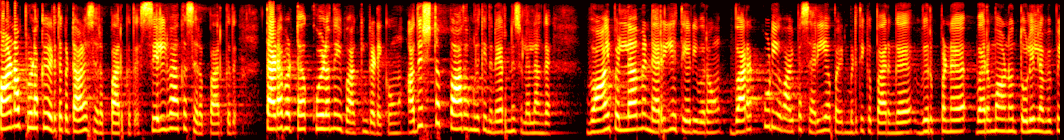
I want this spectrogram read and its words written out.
பணப்புழக்கம் எடுத்துக்கிட்டாலும் சிறப்பாக இருக்குது. செல்வாக்கு சிறப்பாக இருக்குது. தடப்பட்ட குழந்தை பாக்கியம் கிடைக்கும். அதிர்ஷ்ட பாதம் உங்களுக்கு இந்த நேரம்னு சொல்லலாங்க. வாய்ப்பு எல்லாமே நிறைய தேடி வரும். வரக்கூடிய வாய்ப்பை சரியாக பயன்படுத்திக்க பாருங்க. விற்பனை வருமானம் தொழில் அமைப்பு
